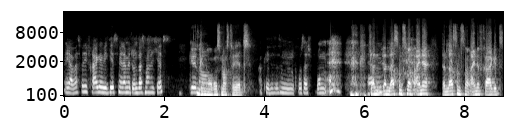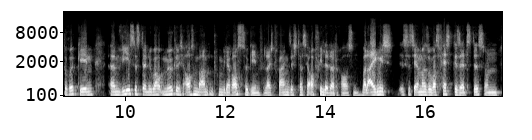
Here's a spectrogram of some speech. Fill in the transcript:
Ja, was war die Frage? Wie geht es mir damit und was mache ich jetzt? Genau. genau. was machst du jetzt? Okay, das ist ein großer Sprung. dann, dann, lass uns noch eine, dann lass uns noch eine Frage zurückgehen. Ähm, wie ist es denn überhaupt möglich, aus dem Beamtentum wieder rauszugehen? Vielleicht fragen sich das ja auch viele da draußen. Weil eigentlich ist es ja immer so was Festgesetztes und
